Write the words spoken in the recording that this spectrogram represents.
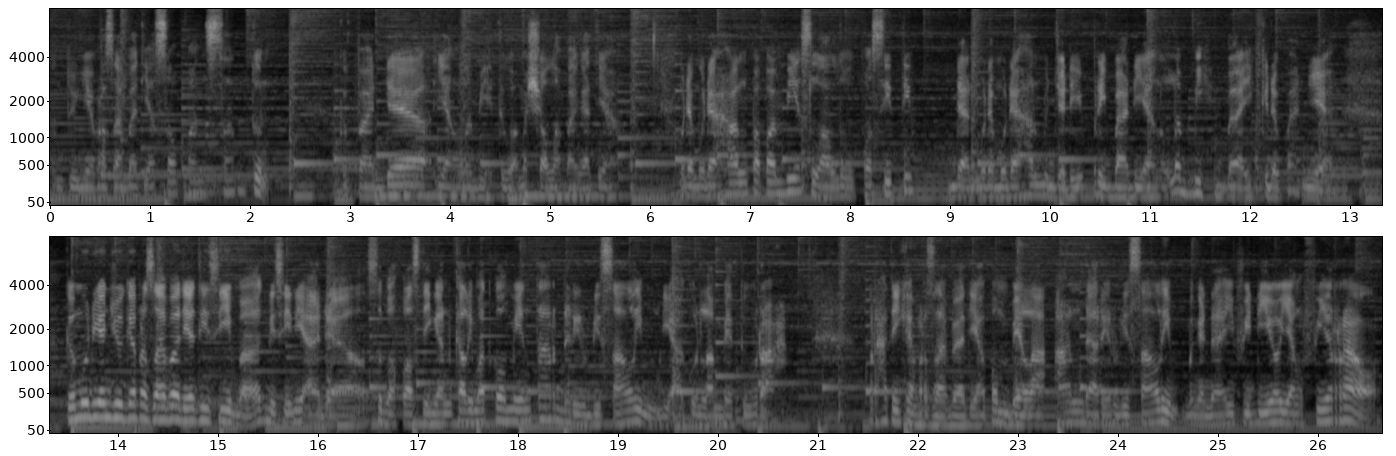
tentunya persahabat ya sopan santun kepada yang lebih tua. Masya Allah banget ya. Mudah-mudahan Papa B selalu positif dan mudah-mudahan menjadi pribadi yang lebih baik ke depannya. Kemudian juga persahabat ya disimak, di sini ada sebuah postingan kalimat komentar dari Rudi Salim di akun Lambe Turah. Perhatikan persahabat ya, pembelaan dari Rudi Salim mengenai video yang viral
